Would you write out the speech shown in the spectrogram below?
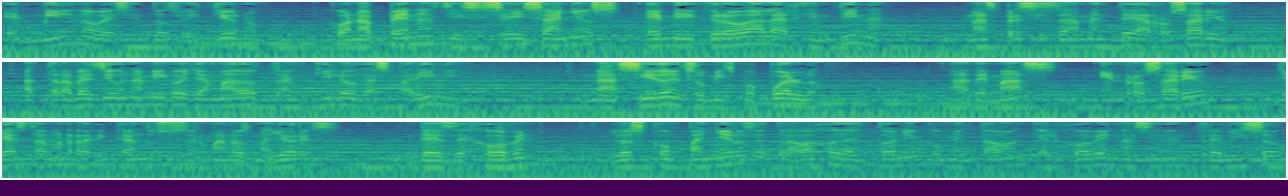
en 1921. Con apenas 16 años emigró a la Argentina, más precisamente a Rosario, a través de un amigo llamado Tranquilo Gasparini, nacido en su mismo pueblo. Además, en Rosario ya estaban radicando sus hermanos mayores. Desde joven los compañeros de trabajo de Antonio comentaban que el joven nacido en Treviso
